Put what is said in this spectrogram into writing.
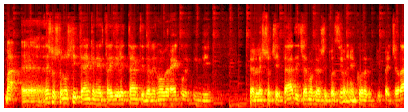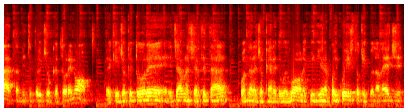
Ma eh, adesso sono uscite anche tra i dilettanti delle nuove regole, quindi per le società diciamo che la situazione è ancora di più peggiorata, invece per il giocatore no, perché il giocatore già a una certa età può andare a giocare dove vuole, quindi era poi questo che quella legge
